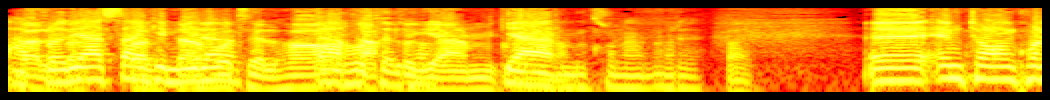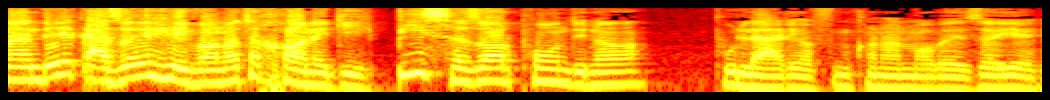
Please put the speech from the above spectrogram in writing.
افرادی بله. هستن که میرن هتل ها تخت رو گرم می‌کنن. گرم می‌کنن آره. امتحان کننده غذای حیوانات خانگی. 20000 پوند اینا. پول دریافت می‌کنن ما به ازای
